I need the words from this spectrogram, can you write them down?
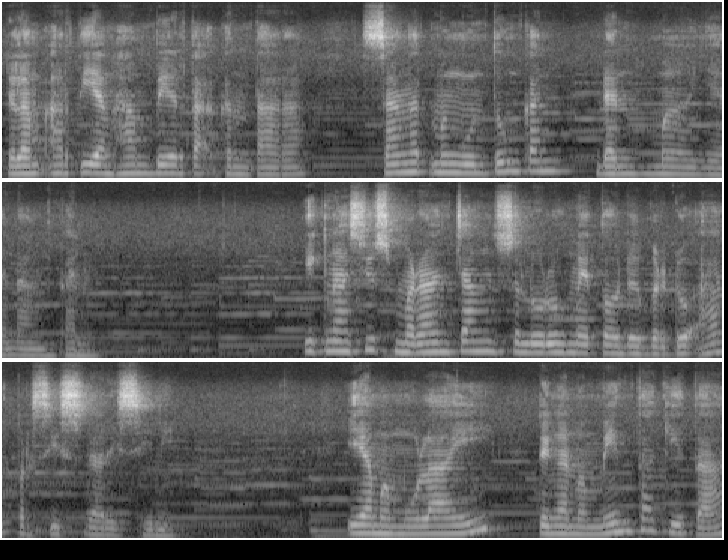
dalam arti yang hampir tak kentara, sangat menguntungkan dan menyenangkan. Ignatius merancang seluruh metode berdoa persis dari sini. Ia memulai dengan meminta kita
